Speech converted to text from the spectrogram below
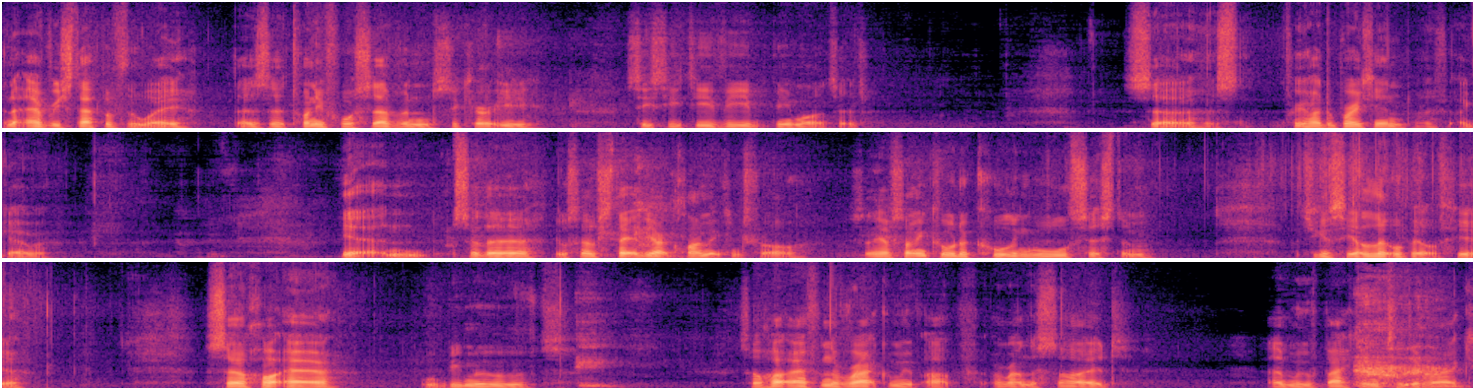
And at every step of the way, there's a 24-7 security CCTV being monitored. So it's pretty hard to break in, I, I gather. Yeah, and so they also have state-of-the-art climate control. So they have something called a cooling wall system, which you can see a little bit of here. So hot air will be moved. So hot air from the rack will move up around the side and move back into the rack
